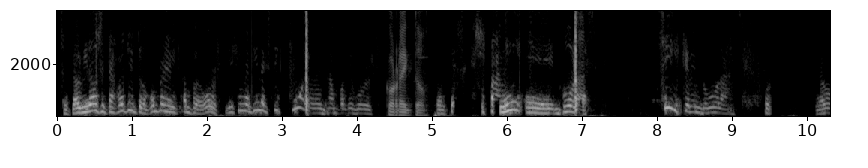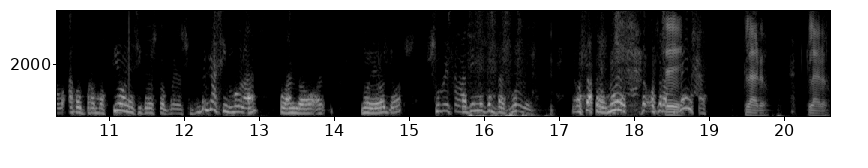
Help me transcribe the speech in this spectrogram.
se te ha olvidado, se te ha roto y te lo compras en el campo de golf. Y es una tienda que estoy fuera del campo de golf. Correcto. Entonces, eso es para mí eh, bolas. Sí que vendo bolas. Hago, promociones y todo esto, pero si tú te quedas sin bolas jugando nueve hoyos, subes a la tienda y compras nueve. O sea, tres nueve, o sea, sí. Claro, claro.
